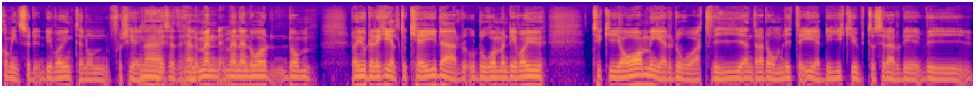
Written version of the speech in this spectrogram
kom in så det, det var ju inte någon forcering på Nej, det sättet heller. Men, men ändå, de, de gjorde det helt okej där och då, men det var ju tycker jag mer då att vi ändrade om lite. Edi gick ut och sådär och det, vi,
